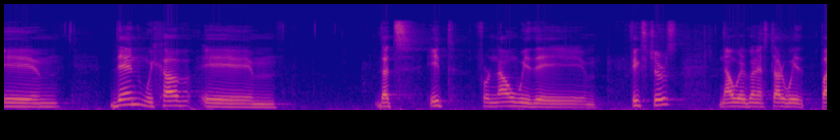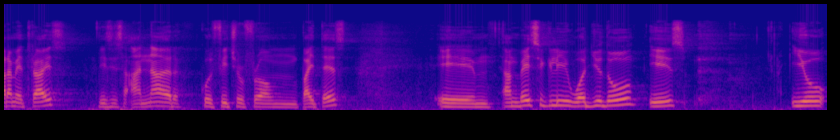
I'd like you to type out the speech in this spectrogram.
Um, then we have, um, that's it for now with the fixtures. Now we're going to start with parameterize. This is another cool feature from PyTest. Um, and basically what you do is you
